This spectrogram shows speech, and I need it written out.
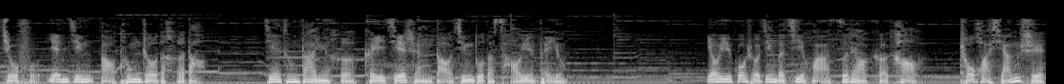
修复燕京到通州的河道，接通大运河可以节省到京都的漕运费用。由于郭守敬的计划资料可靠，筹划详实，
